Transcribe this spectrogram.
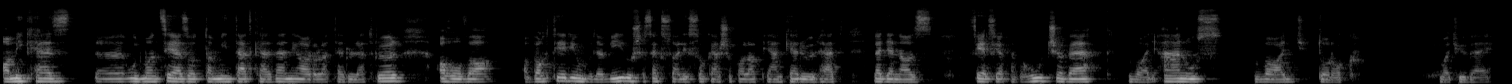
amikhez úgymond célzottan mintát kell venni arról a területről, ahova a baktérium vagy a vírus a szexuális szokások alapján kerülhet, legyen az férfiaknak a húcsöve, vagy ánusz, vagy torok, vagy hüvely.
